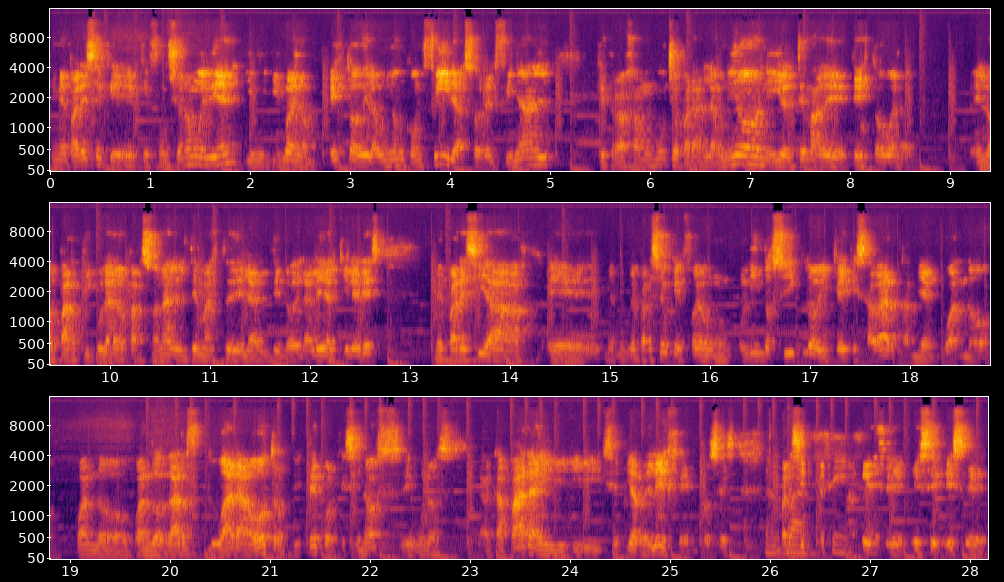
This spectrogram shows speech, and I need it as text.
y me parece que, funcionó muy bien. Y, bueno, esto de la unión con FIRA sobre el final, que trabajamos mucho para la unión y el tema de, esto, bueno, en lo particular, en lo personal, el tema este de, lo de la ley de alquileres, me parecía, eh, me, pareció que fue un, lindo ciclo y que hay que saber también cuándo, cuando, cuando dar lugar a otros, ¿viste? Porque si no, uno acapara y, se pierde el eje. Entonces, me parecía ese, ese,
